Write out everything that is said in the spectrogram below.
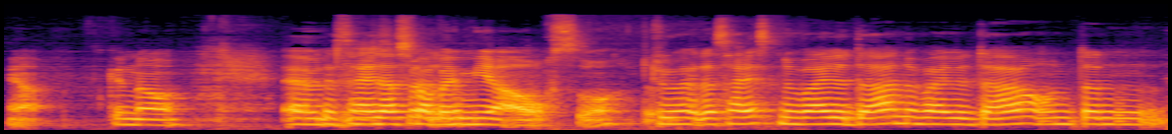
Ja, genau. Ähm, das, heißt, das war bei mir auch so. Du, das heißt eine Weile da, eine Weile da und dann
